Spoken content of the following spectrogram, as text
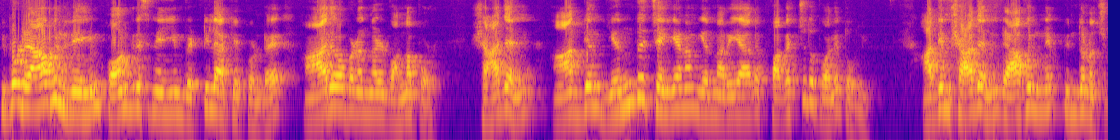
ഇപ്പോൾ രാഹുലിനെയും കോൺഗ്രസിനെയും വെട്ടിലാക്കിക്കൊണ്ട് ആരോപണങ്ങൾ വന്നപ്പോൾ ഷാജൻ ആദ്യം എന്ത് ചെയ്യണം എന്നറിയാതെ പകച്ചതുപോലെ തോന്നി. ആദ്യം ഷാജൻ രാഹുലിനെ പിന്തുണച്ചു.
